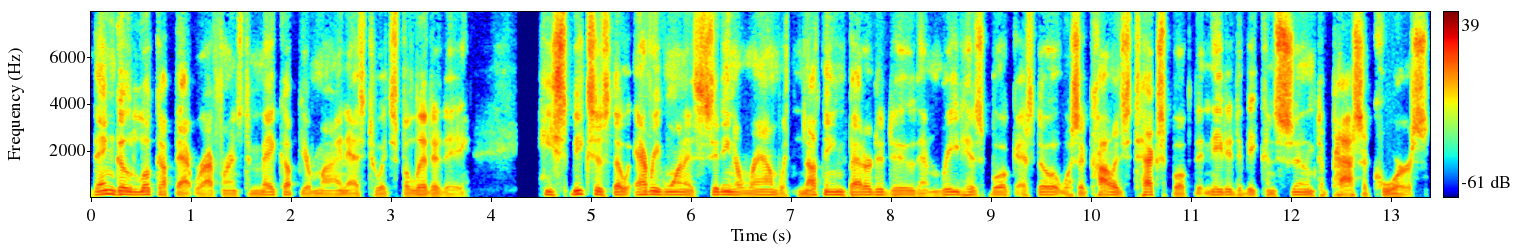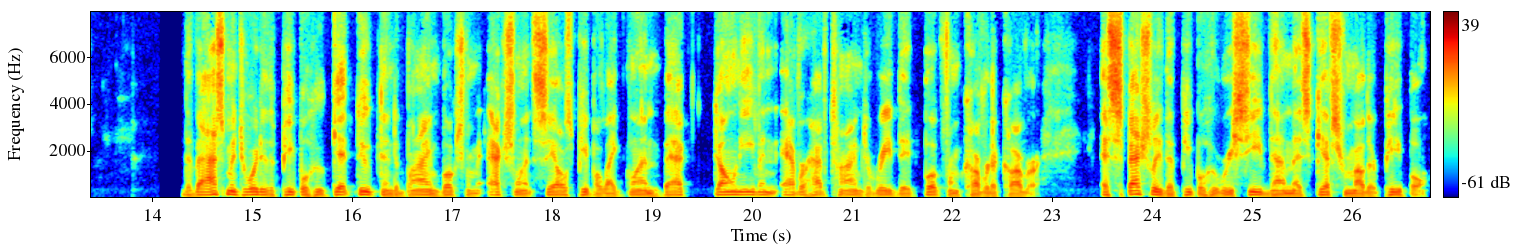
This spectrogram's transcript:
then go look up that reference to make up your mind as to its validity. He speaks as though everyone is sitting around with nothing better to do than read his book as though it was a college textbook that needed to be consumed to pass a course the vast majority of the people who get duped into buying books from excellent salespeople like Glenn Beck don't even ever have time to read the book from cover to cover, especially the people who receive them as gifts from other people.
